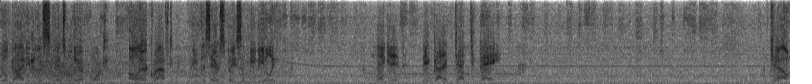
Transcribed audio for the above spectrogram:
We'll guide you to the scheduled airport. All aircraft, leave this airspace immediately. Negative. They've got a debt to pay. Count,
